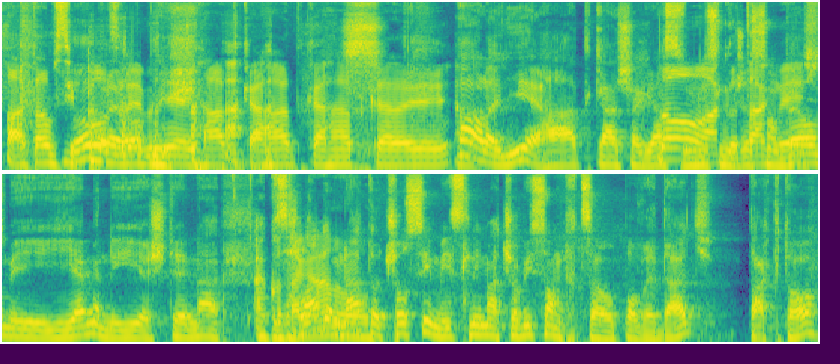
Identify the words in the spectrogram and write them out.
A tam si Dobre pozriem, nie, hádka, hádka, hádka. Ale nie hádka, však ja No, si myslím, že tak, som vieš. veľmi jemný ešte na, Ako tak, vzhľadom áno. na to, čo si myslím a čo by som chcel povedať, takto,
